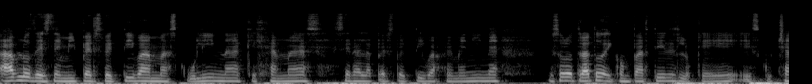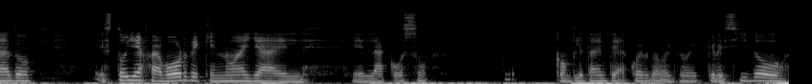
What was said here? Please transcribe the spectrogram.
Hablo desde mi perspectiva masculina, que jamás será la perspectiva femenina. Yo solo trato de compartir lo que he escuchado, estoy a favor de que no haya el, el acoso completamente de acuerdo. Yo he crecido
